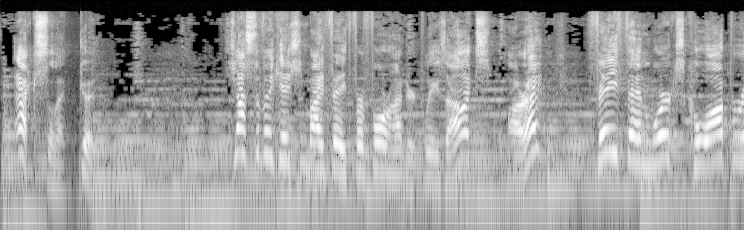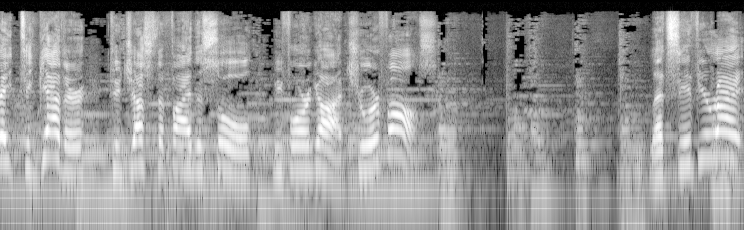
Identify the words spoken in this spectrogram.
Excellent. Good. Justification by faith for 400, please, Alex. All right. Faith and works cooperate together to justify the soul before God. True or false? Let's see if you're right.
